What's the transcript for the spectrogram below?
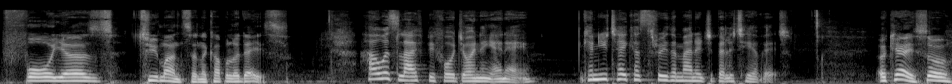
four years, two months, and a couple of days. How was life before joining NA? Can you take us through the manageability of it? Okay, so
